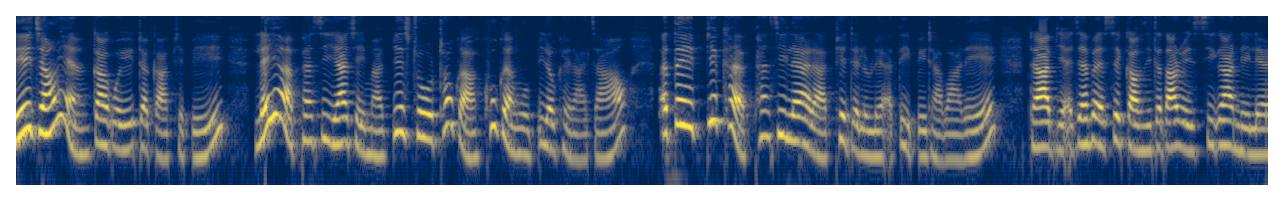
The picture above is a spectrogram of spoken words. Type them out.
လေချောင်းရန်ကာကွယ်ရေးတပ်ကဖြစ်ပြီးလက်ရဖမ်းဆီးရချိန်မှာပစ္စတိုထုတ်ကခုခံမှုပြုလုပ်ခဲ့တာကြောင့်အသေးပြစ်ခတ်ဖမ်းဆီးလိုက်ရတာဖြစ်တယ်လို့လည်းအသိပေးထားပါတယ်။ဒါအပြင်အကြမ်းဖက်စစ်ကောင်စီတပ်သားတွေစီကနေလဲ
